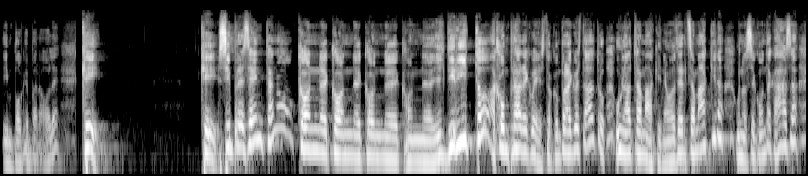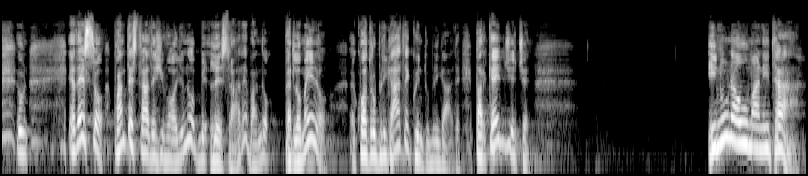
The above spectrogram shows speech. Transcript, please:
in poche parole, che che si presentano con, con, con, con, il diritto a comprare questo, a comprare quest'altro, un'altra macchina, una terza macchina, una seconda casa. Un... E adesso quante strade ci vogliono? Le strade vanno perlomeno quadruplicate e quintuplicate, parcheggi eccetera. In una umanità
